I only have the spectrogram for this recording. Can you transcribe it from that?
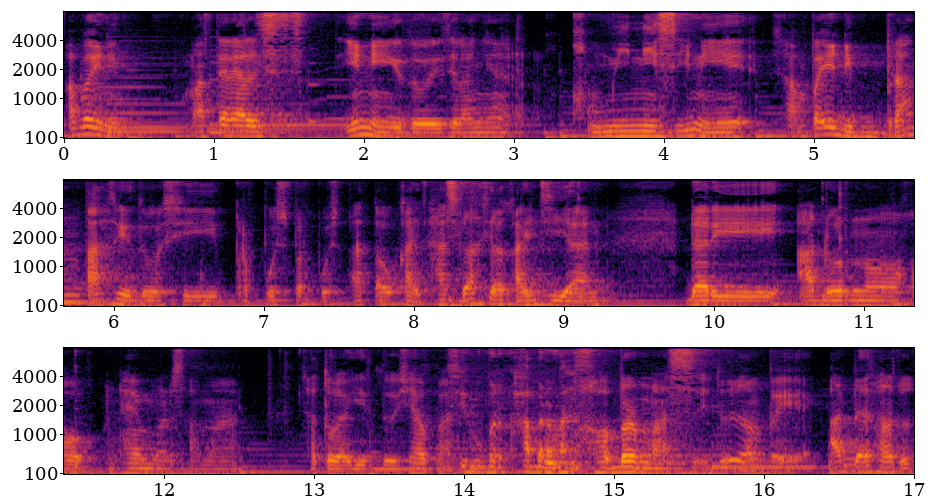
apa ini materialis ini gitu istilahnya komunis ini sampai diberantas gitu si perpus-perpus atau hasil-hasil kajian dari Adorno, Oppenheimer sama satu lagi itu siapa? Si Huber Habermas. Habermas itu sampai ada satu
